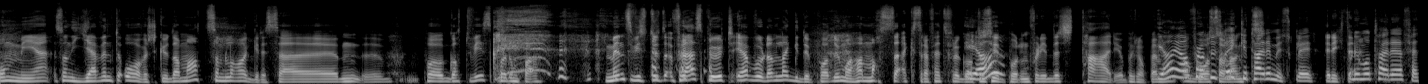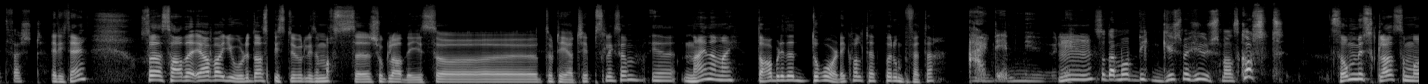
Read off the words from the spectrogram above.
Og med sånn jevnt overskudd av mat som lagrer seg mm, på godt vis på rumpa. Mens hvis du, For jeg spurte ja, hvordan legger du på Du må ha masse ekstra fett for å gå Ja. til Sydpolen, fordi det tærer jo på kroppen. Ja, ja, For at du skal ikke tære muskler. Riktig. Du må tære fett først. Riktig. Så jeg sa det, ja, hva gjorde du da? Spiste du liksom masse sjokoladeis og tortillachips, liksom? Eh, Nei, nei, nei. Da blir det dårlig kvalitet på rumpefettet. Er det mulig? Mm. Så det må bygges med husmannskost? Som muskler så må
